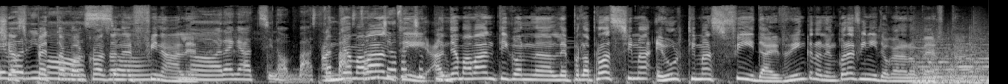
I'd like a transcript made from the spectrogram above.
ci Avevo aspetta rimosso. qualcosa nel finale. No, ragazzi, no, basta. Andiamo basta, avanti, andiamo avanti con le- la prossima e ultima sfida. Il ring non è ancora finito, cara Roberta.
